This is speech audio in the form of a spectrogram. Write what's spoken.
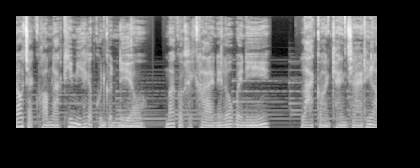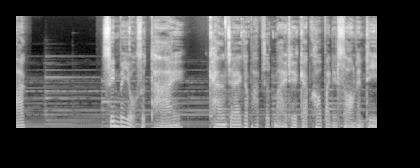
นอกจากความรักที่มีให้กับคุณคนเดียว มากกว่าใครๆในโลกใบนี้ ลาก่อนแคงแจที่รัก สิ้นประโยคสุดท้ายคางแจก็พับจดหมายเธอกลับเข้าไปในซองทันที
